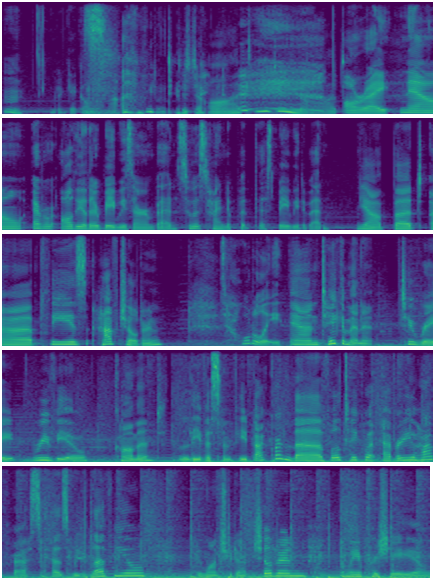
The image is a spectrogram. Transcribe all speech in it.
Hmm. I better get going on that. You do not. You do not. all right. Now every, all the other babies are in bed. So it's time to put this baby to bed. Yeah, but uh, please have children Totally. and take a minute to rate, review, comment, leave us some feedback or love. We'll take whatever you have for us because we love you. We want you to have children and we appreciate you.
